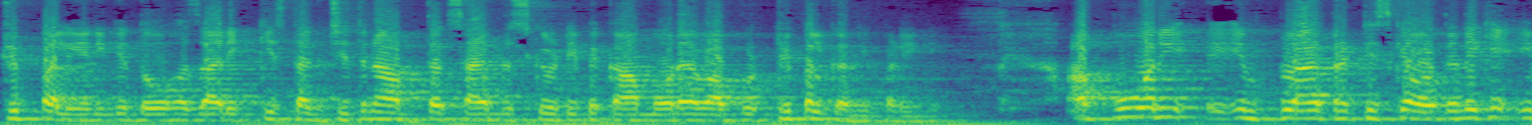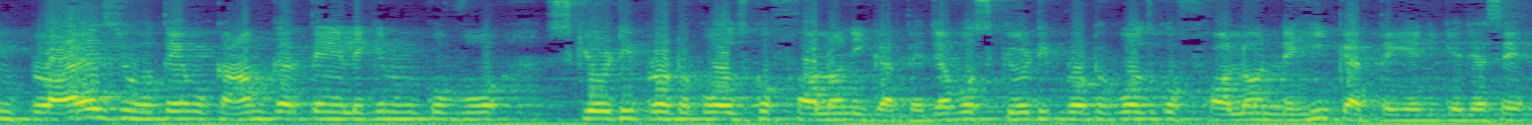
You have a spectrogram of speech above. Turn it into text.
ट्रिपल यानी कि 2021 तक जितना अब तक साइबर सिक्योरिटी पे काम हो रहा है, वो आपको ट्रिपल करनी पड़ेगी। अब पुअर इंप्लॉय प्रैक्टिस क्या होते हैं? देखिए इंप्लॉयज जो होते हैं, वो काम करते हैं, लेकिन उनको वो सिक्योरिटी प्रोटोकॉल्स को फॉलो नहीं करते। जब वो सिक्योरिटी प्रोटोकॉल्स को फॉलो नहीं करते, यानी कि जैसे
